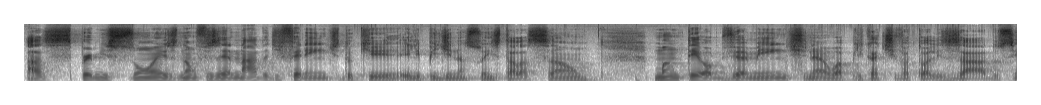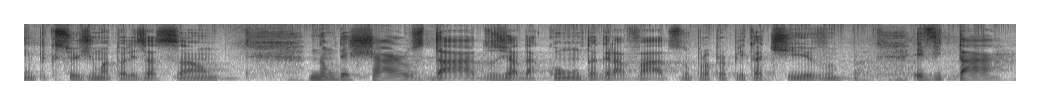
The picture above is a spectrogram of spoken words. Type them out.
as permissões não fizer nada diferente do que ele pedir na sua instalação, manter, obviamente, né, o aplicativo atualizado sempre que surgir uma atualização, não deixar os dados já da conta gravados no próprio aplicativo, evitar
